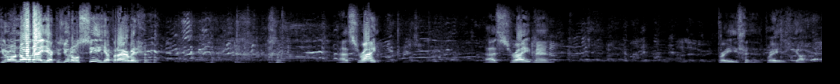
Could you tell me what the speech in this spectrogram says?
You don't know that yet because you don't see it yet, but I already know. That's right. That's right, man. Praise, praise God.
